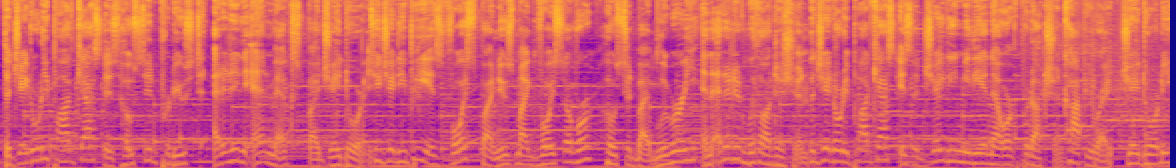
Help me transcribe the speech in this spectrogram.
The Jay Doherty podcast is hosted, produced, edited, and mixed by Jay Doherty. TJDP is voiced by Newsmike Voiceover, hosted by Blubrry, and edited with Audition. The Jay Doherty podcast is a JD Media Network production. Copyright Jay Doherty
